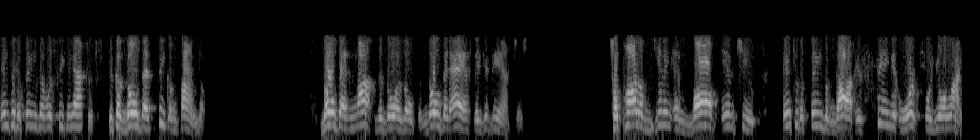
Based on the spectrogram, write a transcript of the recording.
into the things that we're seeking after. Because those that seek Him find them. Those that knock, the door is open. Those that ask, they get the answers. So part of getting involved into into the things of God is seeing it work for your life.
